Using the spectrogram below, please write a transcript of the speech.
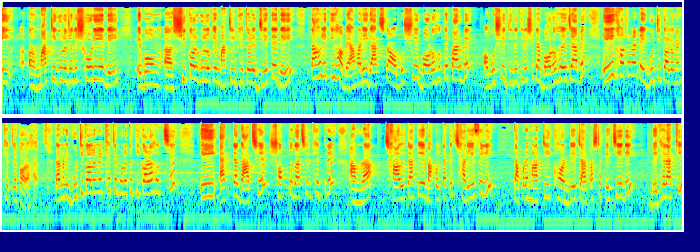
এই মাটিগুলো যদি সরিয়ে দেই এবং শিকড়গুলোকে মাটির ভেতরে যেতে দেই, তাহলে কি হবে? আমার এই গাছটা অবশ্যই বড় হতে পারবে, অবশ্যই ধীরে ধীরে সেটা বড় হয়ে যাবে। এই ঘটনাটাই গুটি কলমের ক্ষেত্রে করা হয়। তার মানে গুটি কলমের ক্ষেত্রে মূলত কি করা হচ্ছে? এই একটা গাছের, শক্ত গাছের ক্ষেত্রে আমরা ছালটাকে, বাকলটাকে ছাড়িয়ে ফেলি, তারপরে মাটি, খড় দিয়ে চারপাশটা পেঁচিয়ে দিই, বেঁধে রাখি,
